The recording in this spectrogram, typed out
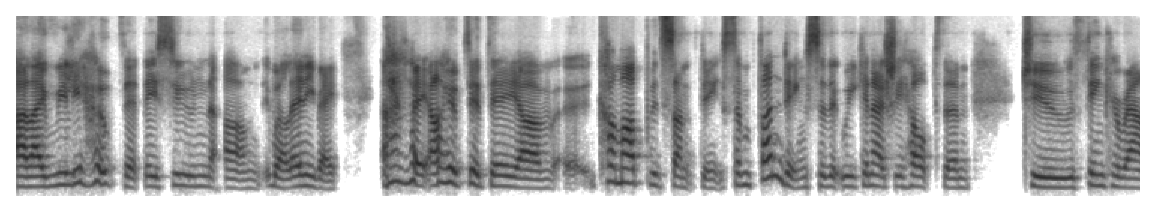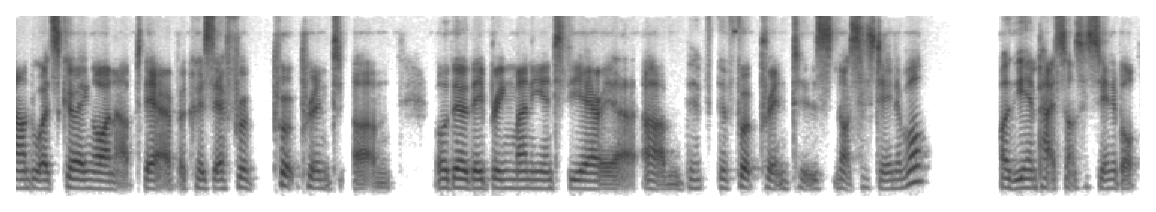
and I really hope that they soon, um, well, anyway, I, I, hope that they um, uh, come up with something, some funding so that we can actually help them to think around what's going on up there because their footprint, um, although they bring money into the area, um, the, the footprint is not sustainable or the impact's not sustainable.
